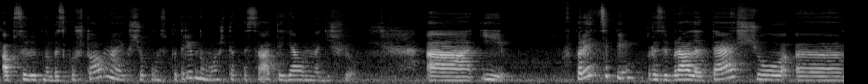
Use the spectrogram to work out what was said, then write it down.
Абсолютно безкоштовна. Якщо комусь потрібно, можете писати, я вам надішлю. А, і, в принципі, розібрали те, що. Е,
